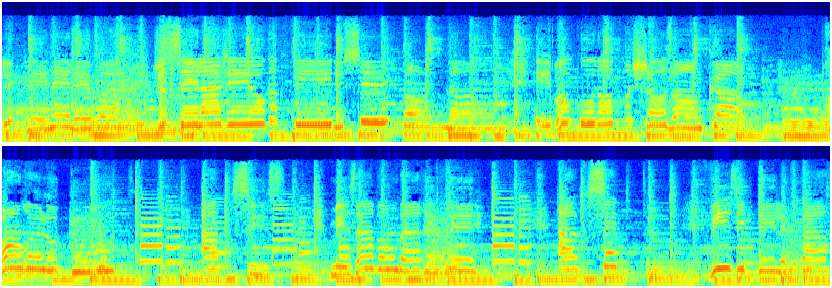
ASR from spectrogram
les plaines et les bois. Je sais la géographie du sud au nord Et beaucoup d'autres choses encore. Prendre l'autoroute à 6 Mais avant d'arriver à 7 Visiter les parcs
